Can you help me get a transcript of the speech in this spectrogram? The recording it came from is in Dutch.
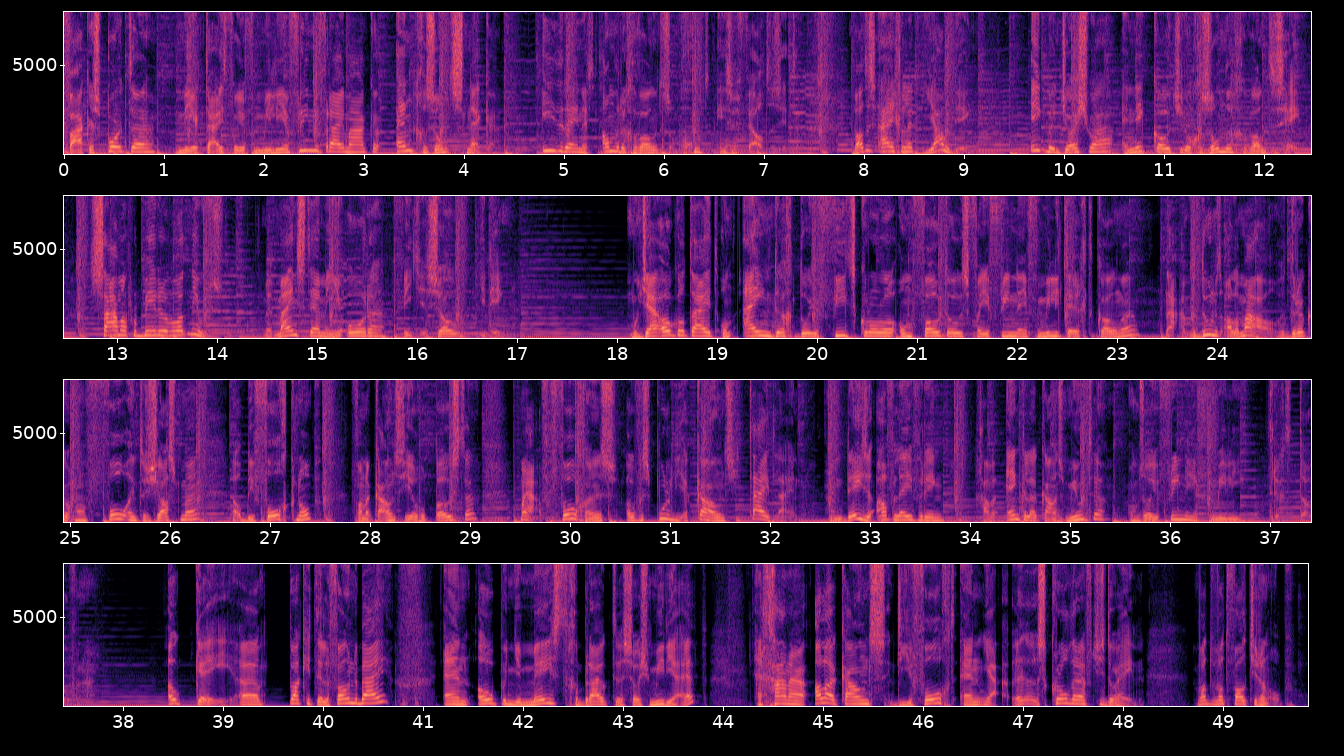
Vaker sporten, meer tijd voor je familie en vrienden vrijmaken en gezond snacken. Iedereen heeft andere gewoontes om goed in zijn vel te zitten. Wat is eigenlijk jouw ding? Ik ben Joshua en ik coach je door gezonde gewoontes heen. Samen proberen we wat nieuws. Met mijn stem in je oren vind je zo je ding. Moet jij ook altijd oneindig door je feed scrollen om foto's van je vrienden en familie tegen te komen? Nou, we doen het allemaal. We drukken gewoon vol enthousiasme op die volgknop van accounts die heel veel posten. Maar ja, vervolgens overspoelen die accounts je tijdlijn. In deze aflevering gaan we enkele accounts muten om zo je vrienden en familie terug te toveren. Oké, eh, pak je telefoon erbij en open je meest gebruikte social media app. En ga naar alle accounts die je volgt en ja, eh, scroll er eventjes doorheen. Wat, wat valt je dan op?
